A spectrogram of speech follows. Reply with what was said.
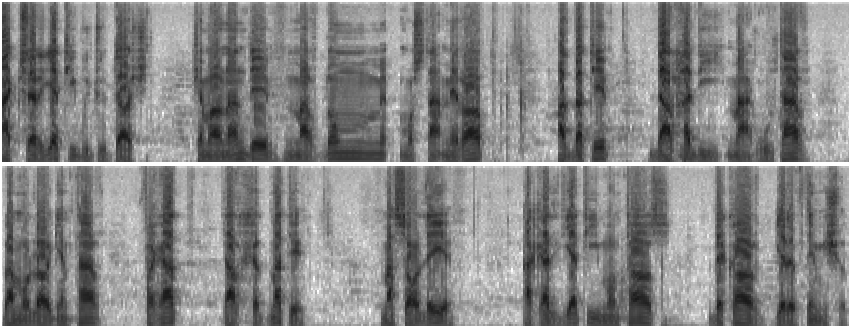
اکثریتی وجود داشت که مانند مردم مستعمرات البته در حدی معقولتر و ملایمتر فقط در خدمت مساله اقلیتی ممتاز به کار گرفته می‌شد.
